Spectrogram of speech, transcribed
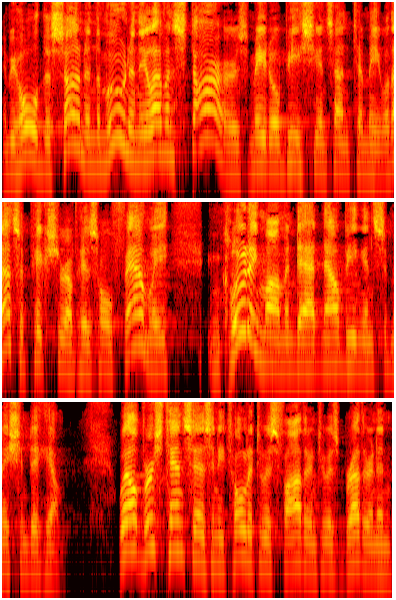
And behold, the sun and the moon and the eleven stars made obeisance unto me. Well, that's a picture of his whole family, including mom and dad, now being in submission to him. Well, verse 10 says, And he told it to his father and to his brethren, and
